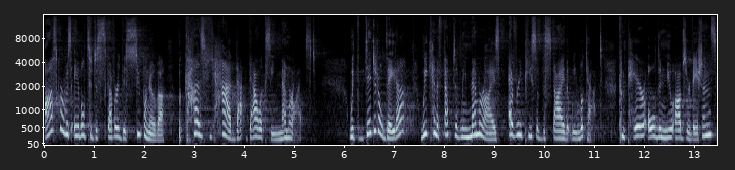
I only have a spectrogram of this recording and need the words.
Oscar was able to discover this supernova because he had that galaxy memorized. With digital data, we can effectively memorize every piece of the sky that we look at, compare old and new observations,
